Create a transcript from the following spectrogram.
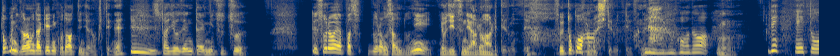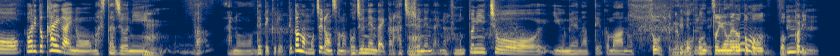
特にドラムだけにこだわってんじゃなくてね、うん。スタジオ全体見つつ、で、それはやっぱドラムサウンドに如実に現れてるんで、そういうとこを話してるっていうかね。なるほど。うん。で、えっ、と、割と海外の、まあ、スタジオに、うんが、あの、出てくるっていうか、まあもちろんその50年代から80年代の本当に超有名なっていうか、まああの、そうですよね。もう本当有名なとこばっかり、うん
